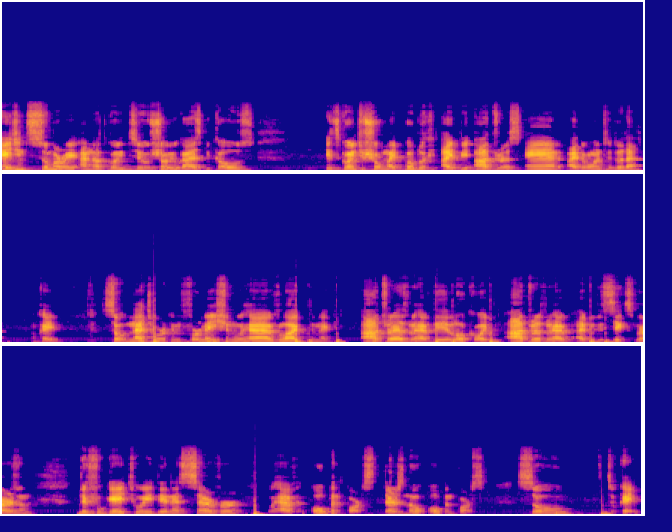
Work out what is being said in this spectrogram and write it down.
agent summary i'm not going to show you guys because it's going to show my public ip address and i don't want to do that okay? So network information we have like the address we have the local address we have ipv6 version default gateway dns server we have open ports. There's no open ports. So it's okay.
